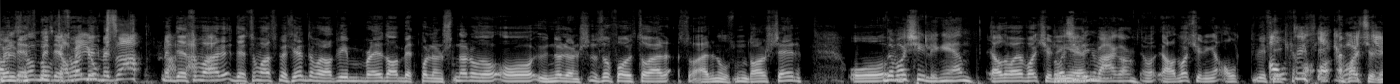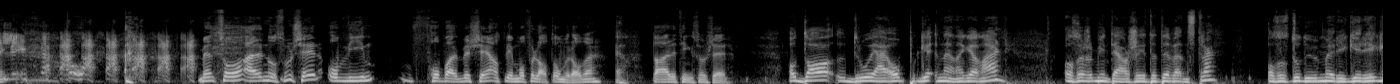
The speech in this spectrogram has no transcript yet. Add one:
Men det, som var, det, som spesielt, det var at vi ble da bedt på lunsjen der, og, og under lunsjen så, får, så, er, så er det noe som da skjer. Og, Det var kylling igjen. ja, det var, var kylling, Det var kylling hver gang. Ja, det var kylling i alt vi fikk. Alt vi fikk var kylling! Men så er det noe som skjer, og vi får bare beskjed at vi må forlate området. Ja. Da er det ting som skjer. Og da dro jeg opp den ene gunneren, og så begynte jeg å skyte til venstre. Og så sto du med rygg i rygg,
